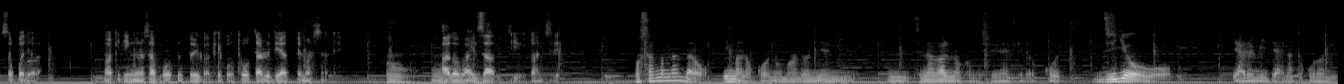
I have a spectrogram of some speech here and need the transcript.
そこではマーケティングのサポートというか結構トータルでやってましたね。うん。うんアドバイザーっていう感じで。おさもなんだろう、今のこうノマドニアににつながるのかもしれないですけど、こう事業をやるみたいなところに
